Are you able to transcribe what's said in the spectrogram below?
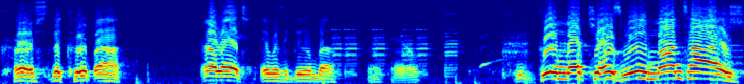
Curse the Koopa. Oh wait, it was a Goomba. I failed. Goomba kills me montage!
